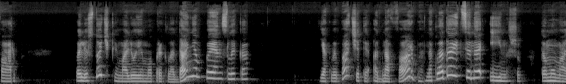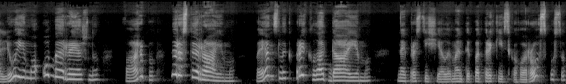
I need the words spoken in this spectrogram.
фарб. Пелюсточки малюємо прикладанням пензлика. Як ви бачите, одна фарба накладається на іншу, тому малюємо обережно, фарбу не розтираємо, пензлик прикладаємо. Найпростіші елементи петриківського розпису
